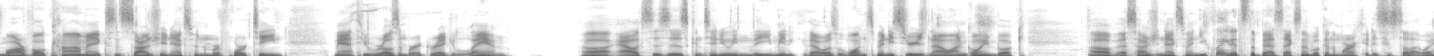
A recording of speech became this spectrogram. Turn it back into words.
Marvel Comics Astonishing X Men number 14, Matthew Rosenberg, Greg Land. Uh, Alex, this is continuing the mini that was once miniseries, now ongoing book of Astonishing X Men. You claim it's the best X Men book in the market. Is it still that way?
